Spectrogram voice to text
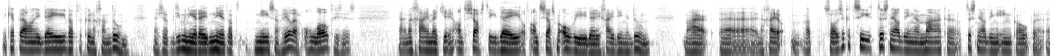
Ik heb wel een idee wat we kunnen gaan doen. En als je op die manier redeneert, wat niet eens heel erg onlogisch is, ja, dan ga je met je enthousiaste idee of enthousiasme over je idee, ga je dingen doen. Maar uh, dan ga je, wat, zoals ik het zie, te snel dingen maken, te snel dingen inkopen, uh,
